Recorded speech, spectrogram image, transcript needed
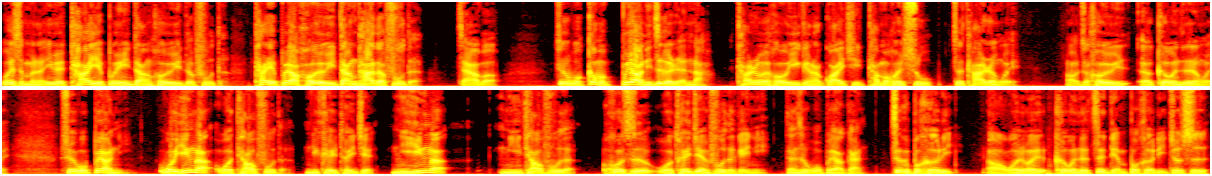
为什么呢？因为他也不愿意当侯友谊的副的，他也不要侯友谊当他的副的，知道不？就是我根本不要你这个人呐。他认为侯友谊跟他挂一起，他们会输，这他认为，哦，这侯友谊呃柯文哲认为，所以我不要你，我赢了我挑副的，你可以推荐，你赢了你挑副的，或是我推荐副的给你，但是我不要干，这个不合理。啊、哦！我认为柯文哲这点不合理，就是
